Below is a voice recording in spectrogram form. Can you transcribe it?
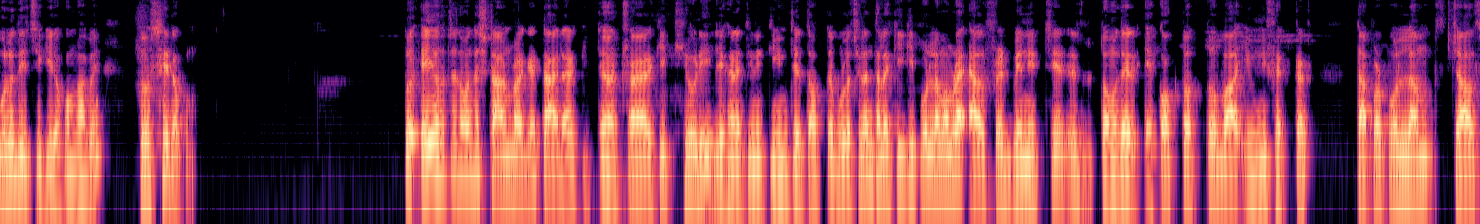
বলে দিচ্ছি কীরকম ভাবে তো সেরকম। তো এই হচ্ছে তোমাদের স্টার্নবার্গের টায়ারার্কিক ট্রায়ার্কিক থিওরি যেখানে তিনি তিনটে তত্ত্ব বলেছিলেন। তাহলে কি কি পড়লাম আমরা? অ্যালফ্রেড বেনিটের তোমাদের একক তত্ত্ব বা ইউনিফ্যাক্টর তারপর পড়লাম চার্লস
